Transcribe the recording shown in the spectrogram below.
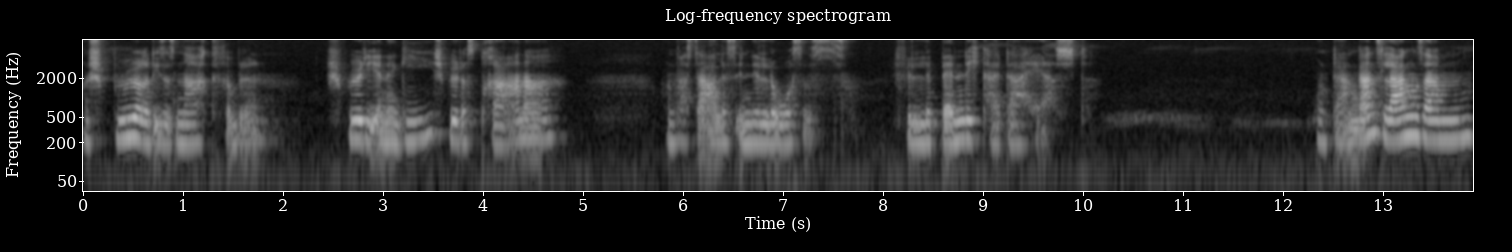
und spüre dieses Nachkribbeln. Spür die Energie, spür das Prana und was da alles in dir los ist. Wie viel Lebendigkeit da herrscht. Und dann ganz langsam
